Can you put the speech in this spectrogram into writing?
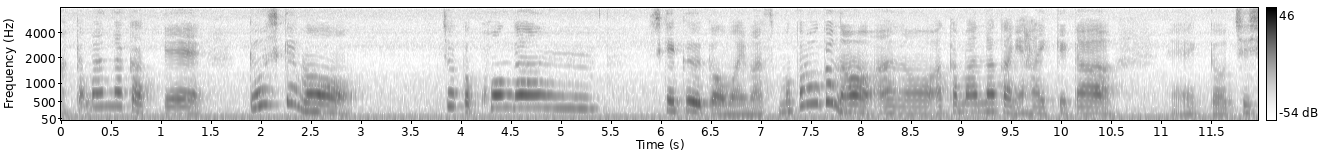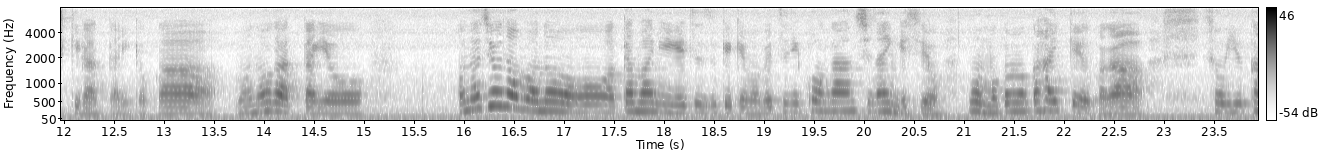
頭の中ってどうしてもちょっと混乱してくると思います。もともとのあの頭の中に入ってたえー、と知識だったりとか物だったりを同じようなものを頭に入れ続けても別に混乱しないんですよ。もうもともと入ってるからそういう考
